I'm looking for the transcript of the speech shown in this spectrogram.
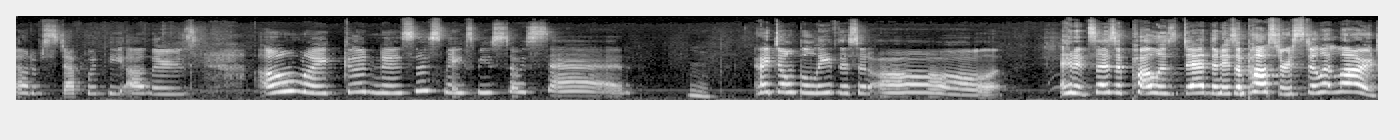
out, of step with the others. Oh my goodness, this makes me so sad. Hmm. I don't believe this at all. And it says if Paul is dead, then his imposter is still at large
